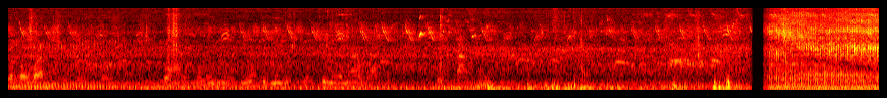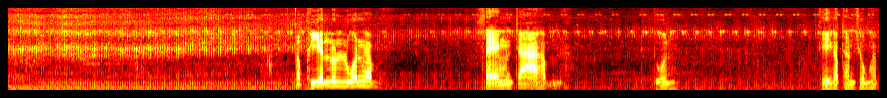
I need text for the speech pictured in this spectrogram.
วันวันวันตะเพียนล้วนๆครับ แสงมันจ้าครับ ตัวหนึงโอเคครับท่านชมครับ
